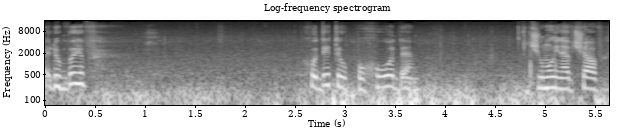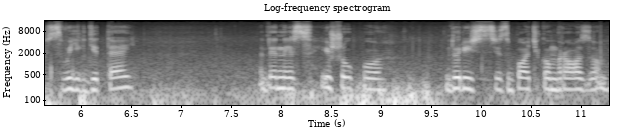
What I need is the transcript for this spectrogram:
любив ходити в походи, чому й навчав своїх дітей. Денис ішов по доріжці з батьком разом.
